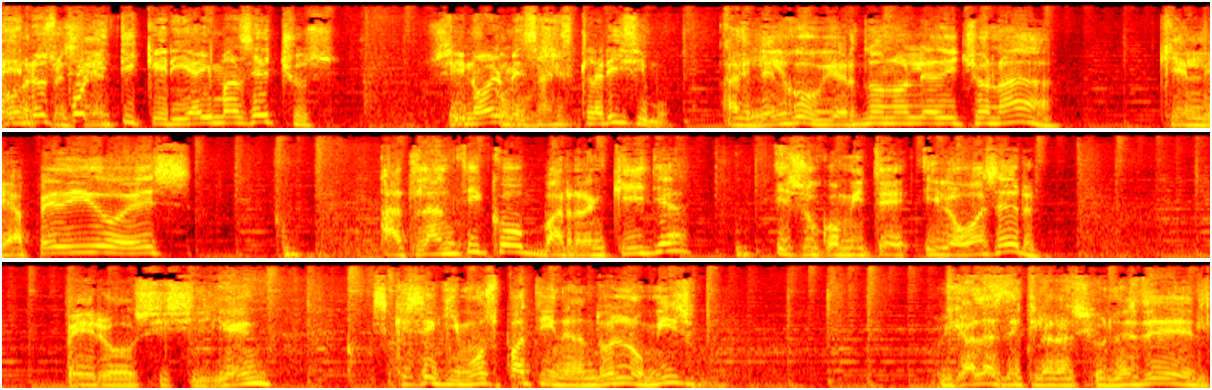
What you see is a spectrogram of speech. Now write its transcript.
Menos politiquería y más hechos. Sí, Si no, el mensaje si- es clarísimo. A él el gobierno no le ha dicho nada. Quien le ha pedido es Atlántico, Barranquilla y su comité. Y lo va a hacer. Pero si siguen, es que seguimos patinando en lo mismo. Oiga, las declaraciones del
